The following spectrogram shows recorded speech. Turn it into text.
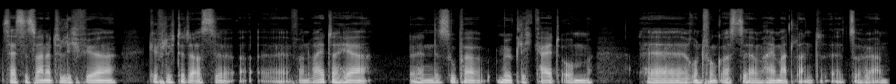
Das heißt, es war natürlich für Geflüchtete aus äh, von weiter her eine super Möglichkeit, um äh, Rundfunk aus dem Heimatland äh, zu hören.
